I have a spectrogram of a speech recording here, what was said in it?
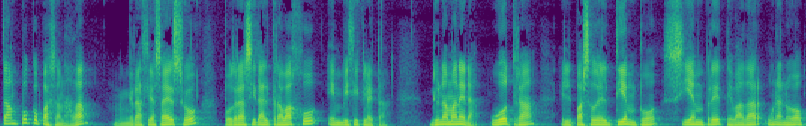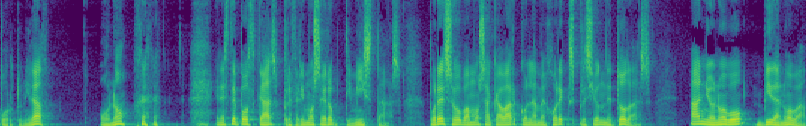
tampoco pasa nada. Gracias a eso podrás ir al trabajo en bicicleta. De una manera u otra, el paso del tiempo siempre te va a dar una nueva oportunidad. ¿O no? en este podcast preferimos ser optimistas. Por eso vamos a acabar con la mejor expresión de todas. Año nuevo, vida nueva.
